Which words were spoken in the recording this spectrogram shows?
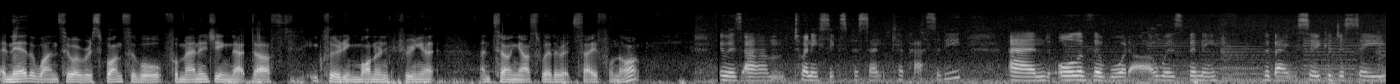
and they're the ones who are responsible for managing that dust, including monitoring it and telling us whether it's safe or not. It was 26% um, capacity and all of the water was beneath the banks so you could just see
